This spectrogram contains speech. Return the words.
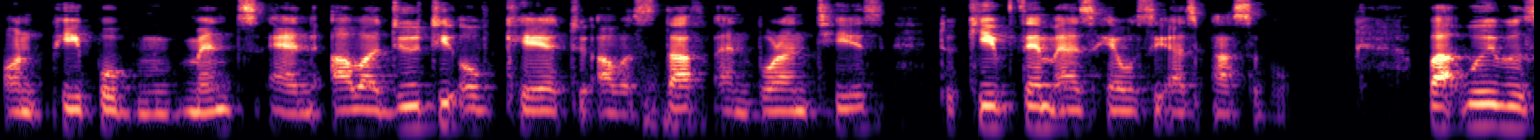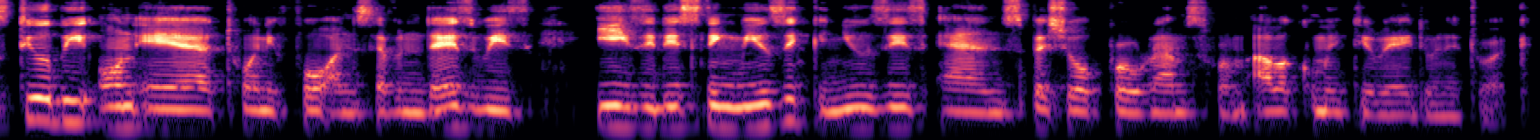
on people movements and our duty of care to our staff and volunteers to keep them as healthy as possible. but we will still be on air 24 and 7 days with easy listening music, newses, and special programs from our community radio network.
